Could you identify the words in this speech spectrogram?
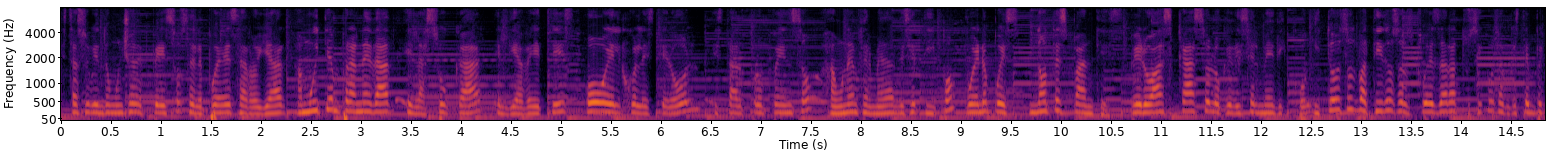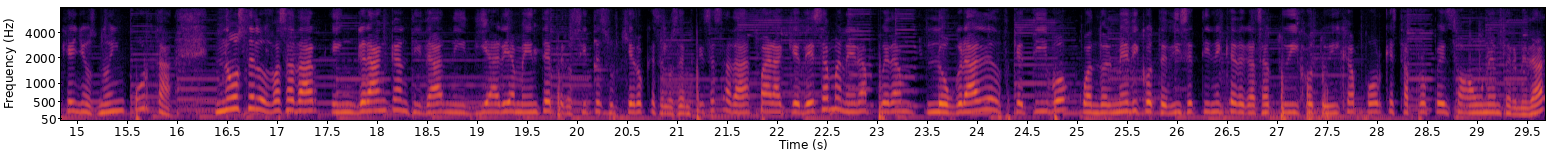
está subiendo mucho de peso, se le puede desarrollar a muy temprana edad el azúcar, el diabetes o el colesterol, estar propenso a una enfermedad de ese tipo. Bueno, pues no te espantes, pero haz caso a lo que dice el médico y todos esos batidos se los puedes dar a tus hijos aunque estén pequeños, no importa. No se los vas a dar en gran cantidad ni diariamente, pero sí te sugiero que se los empieces a dar para que de esa manera puedan lograr el objetivo cuando el médico te dice tiene que adelgazar tu hijo o tu hija porque está propenso a una enfermedad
